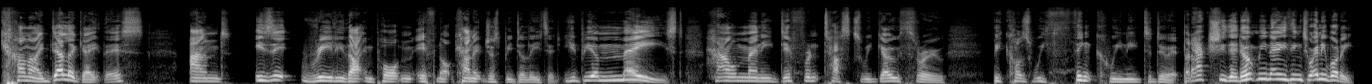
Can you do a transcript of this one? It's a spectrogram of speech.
Can I delegate this? And is it really that important? If not, can it just be deleted? You'd be amazed how many different tasks we go through because we think we need to do it, but actually they don't mean anything to anybody.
